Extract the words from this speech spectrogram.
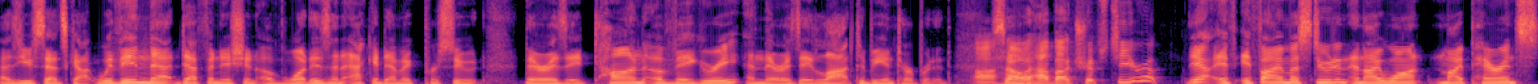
as you said, Scott, within that definition of what is an academic pursuit, there is a ton of vagary and there is a lot to be interpreted. Uh, so how, how about trips to Europe? yeah, if, if I'm a student and I want my parents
